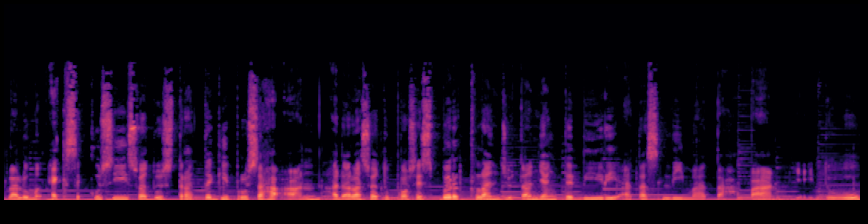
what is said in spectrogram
lalu mengeksekusi suatu strategi perusahaan adalah suatu proses berkelanjutan yang terdiri atas lima tahapan, yaitu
